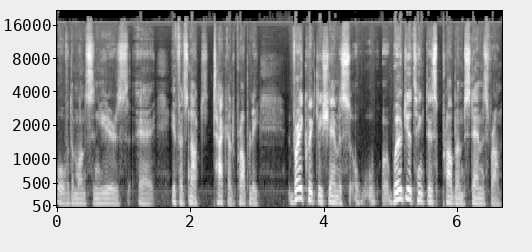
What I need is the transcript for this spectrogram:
over the months and years uh, if it's not tackled properly. Very quickly, Seamus, where do you think this problem stems from?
